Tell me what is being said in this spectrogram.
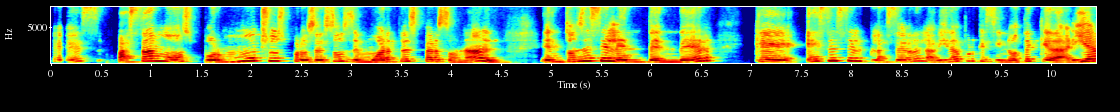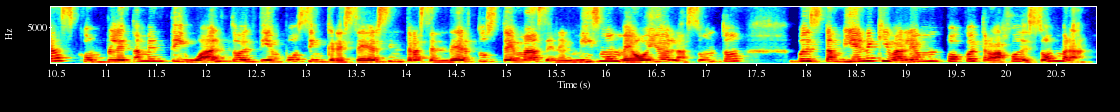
veces pasamos por muchos procesos de muerte personal. Entonces, el entender que ese es el placer de la vida porque si no te quedarías completamente igual todo el tiempo sin crecer, sin trascender tus temas en el mismo meollo del asunto, pues también equivale un poco de trabajo de sombra,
